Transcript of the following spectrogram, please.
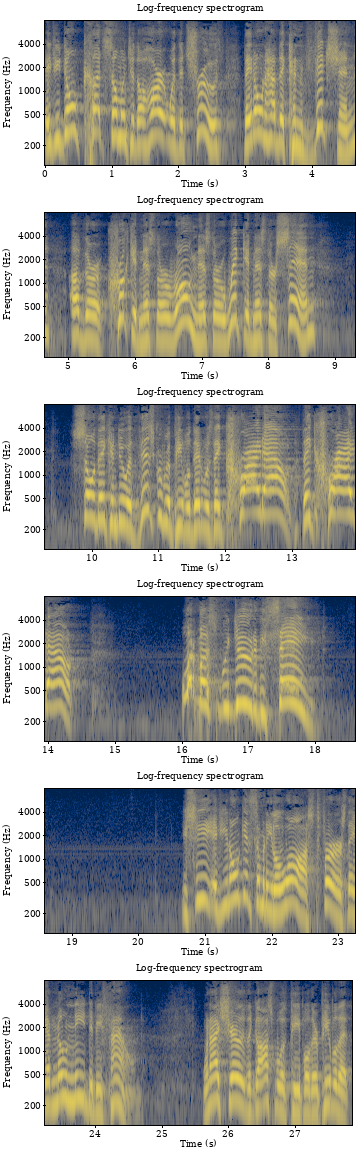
If you don't cut someone to the heart with the truth, they don't have the conviction of their crookedness, their wrongness, their wickedness, their sin, so they can do what this group of people did was they cried out. They cried out. What must we do to be saved? You see, if you don't get somebody lost first, they have no need to be found. When I share the gospel with people, there are people that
